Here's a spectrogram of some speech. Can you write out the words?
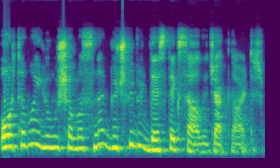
Ortamın yumuşamasına güçlü bir destek sağlayacaklardır.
